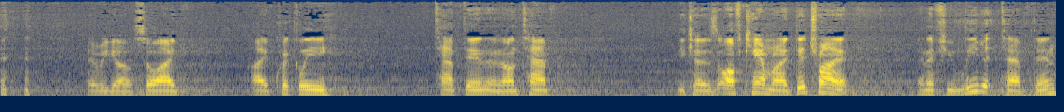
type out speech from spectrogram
there we go. So I, I quickly tapped in and on tap because off camera I did try it, and if you leave it tapped in,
